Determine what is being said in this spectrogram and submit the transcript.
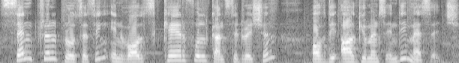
Central processing involves careful consideration of the arguments in the message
